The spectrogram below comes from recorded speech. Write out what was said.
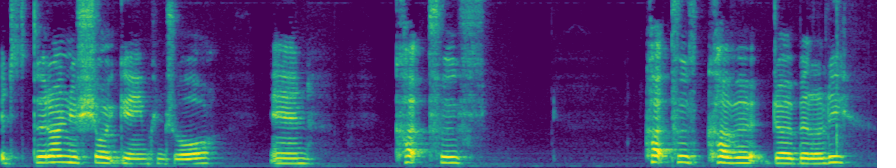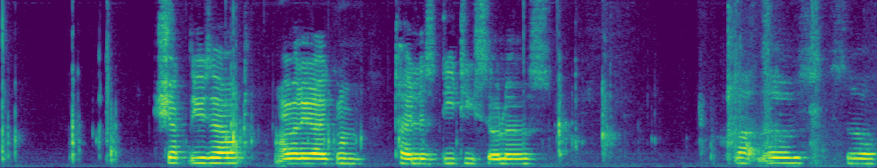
it's good on your short game control and cut proof cut proof cover durability. Check these out. I really like them. Titleist DT Solos. Got those. So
